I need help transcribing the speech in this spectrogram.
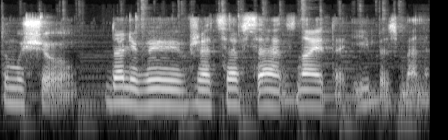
тому що далі ви вже це все знаєте і без мене.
